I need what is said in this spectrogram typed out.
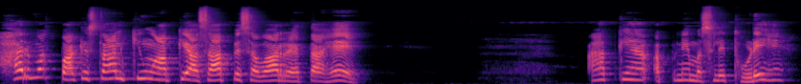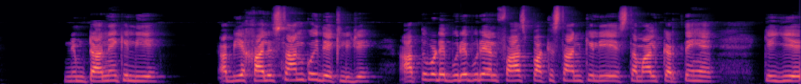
हर वक्त पाकिस्तान क्यों आपके आसाब पे सवार रहता है? आपके यहाँ अपने मसले थोड़े हैं निमटाने के लिए। अब ये खालिस्तान को ही देख लीजिए। आप तो बड़े बुरे बुरे अल्फाज पाकिस्तान के लिए इस्तेमाल करते हैं कि ये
